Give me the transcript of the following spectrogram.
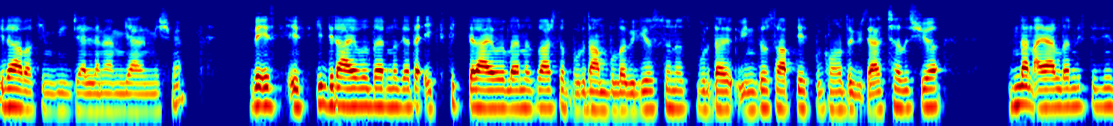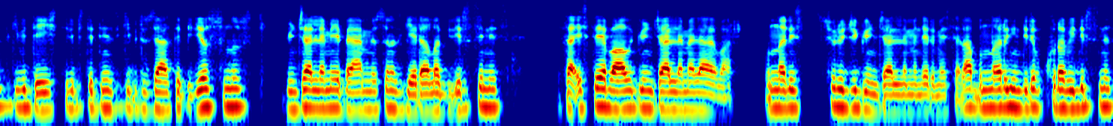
Bir daha bakayım güncellemem gelmiş mi? Ve es- eski driverlarınız ya da eksik driverlarınız varsa buradan bulabiliyorsunuz. Burada Windows Update bu konuda güzel çalışıyor. Bundan ayarlarını istediğiniz gibi değiştirip istediğiniz gibi düzeltebiliyorsunuz. Güncellemeyi beğenmiyorsanız geri alabilirsiniz. Mesela isteğe bağlı güncellemeler var. Bunlar sürücü güncellemeleri mesela. Bunları indirip kurabilirsiniz.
